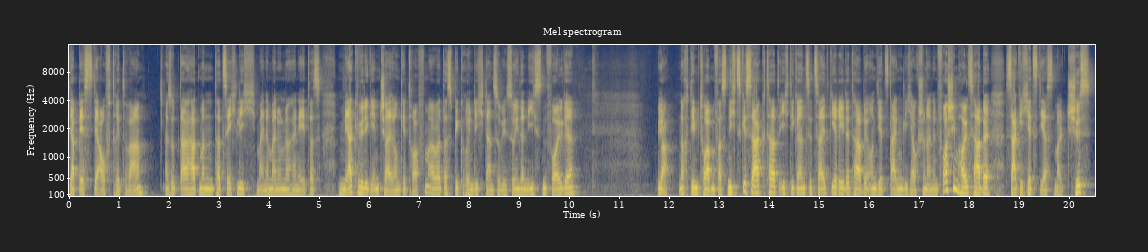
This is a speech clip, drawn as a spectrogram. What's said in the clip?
der beste Auftritt war. Also da hat man tatsächlich meiner Meinung nach eine etwas merkwürdige Entscheidung getroffen, aber das begründe ich dann sowieso in der nächsten Folge. Ja, nachdem Torben fast nichts gesagt hat, ich die ganze Zeit geredet habe und jetzt eigentlich auch schon einen Frosch im Holz habe, sage ich jetzt erstmal Tschüss.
